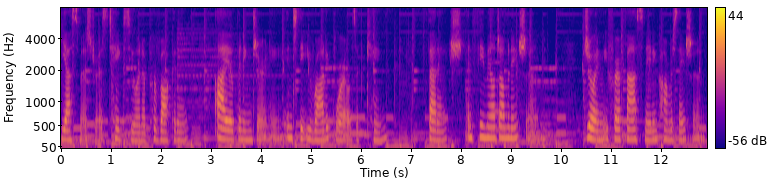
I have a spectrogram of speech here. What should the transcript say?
Yes Mistress takes you on a provocative, eye opening journey into the erotic worlds of kink, fetish, and female domination. Join me for a fascinating conversation.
